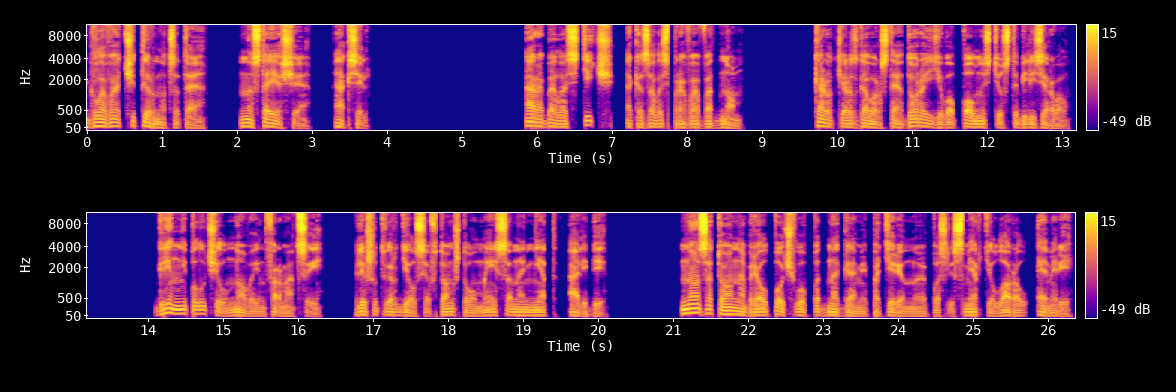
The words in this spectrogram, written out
Глава 14. Настоящая. Аксель. Арабелла Стич оказалась права в одном. Короткий разговор с Теодорой его полностью стабилизировал. Грин не получил новой информации, лишь утвердился в том, что у Мейсона нет алиби. Но зато он обрел почву под ногами, потерянную после смерти Лорел Эмери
